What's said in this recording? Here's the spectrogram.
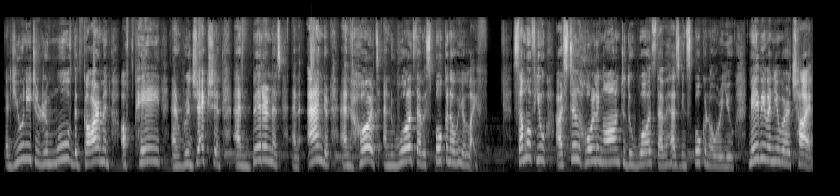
that you need to remove the garment of pain and rejection and bitterness and anger and hurt and words that were spoken over your life. Some of you are still holding on to the words that has been spoken over you. Maybe when you were a child,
